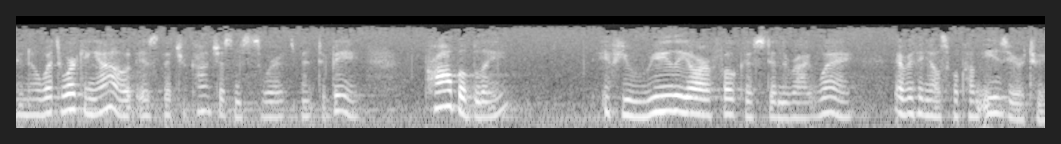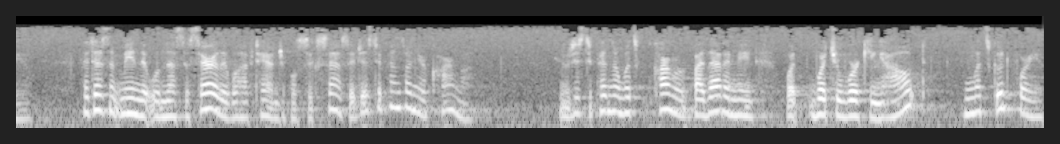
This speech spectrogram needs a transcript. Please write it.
You know, what's working out is that your consciousness is where it's meant to be. Probably, if you really are focused in the right way, everything else will come easier to you. That doesn't mean that we'll necessarily will have tangible success. It just depends on your karma. You know, it just depends on what's karma. By that I mean what, what you're working out and what's good for you.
